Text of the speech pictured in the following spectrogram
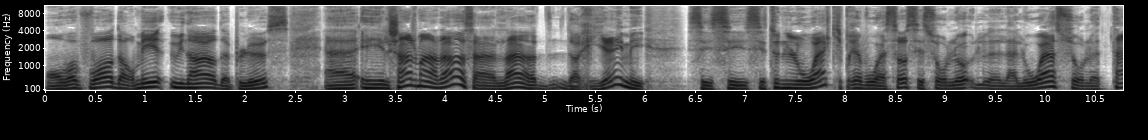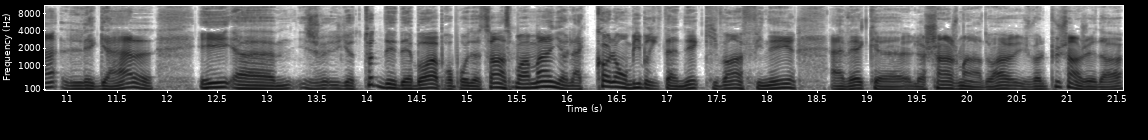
on va pouvoir dormir une heure de plus. Euh, et le changement d'heure, ça a l'air de rien, mais c'est- une loi qui prévoit ça. C'est sur la loi sur le temps légal. Et euh, il y a tous des débats à propos de ça. En ce moment, il y a la Colombie-Britannique qui va en finir avec euh, le changement d'heure. Ils veulent plus changer d'heure.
